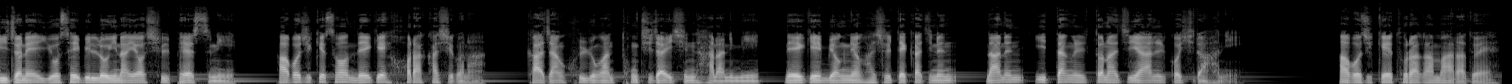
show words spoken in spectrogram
이전에 요셉 일로 인하여 실패했으니 아버지께서 내게 허락하시거나 가장 훌륭한 통치자이신 하나님이 내게 명령하실 때까지는 나는 이 땅을 떠나지 않을 것이라 하니 아버지께 돌아가 말하되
